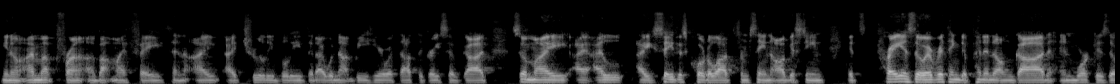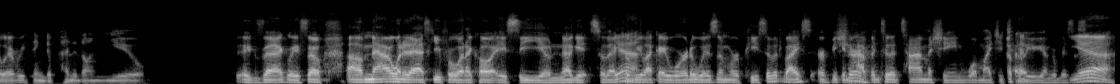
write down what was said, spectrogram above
you know I'm upfront about my faith, and I I truly believe that I would not be here without the grace of God. So my I I, I say this quote a lot from Saint Augustine. It's pray as though everything depended on God, and work as though everything depended on you. Exactly. So um, now I wanted to ask you for what I call a CEO nugget. So that yeah. could be like a word of wisdom or piece of advice, or if you can sure. hop into a time machine, what might you tell okay. your younger business? Yeah.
